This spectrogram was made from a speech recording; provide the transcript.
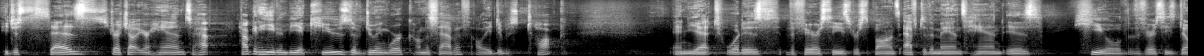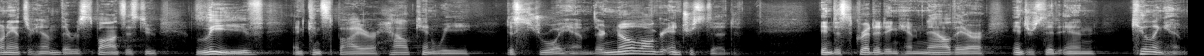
he just says, Stretch out your hand. So, how, how can he even be accused of doing work on the Sabbath? All he did was talk. And yet, what is the Pharisees' response after the man's hand is healed? The Pharisees don't answer him. Their response is to leave and conspire. How can we destroy him? They're no longer interested in discrediting him. Now they are interested in killing him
